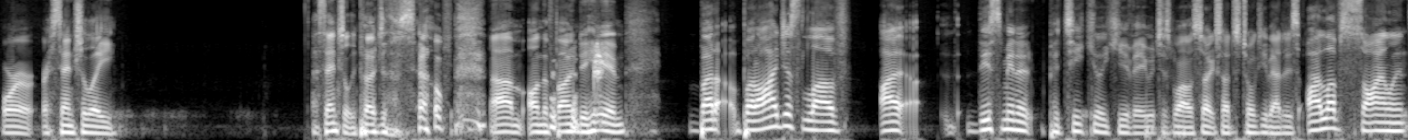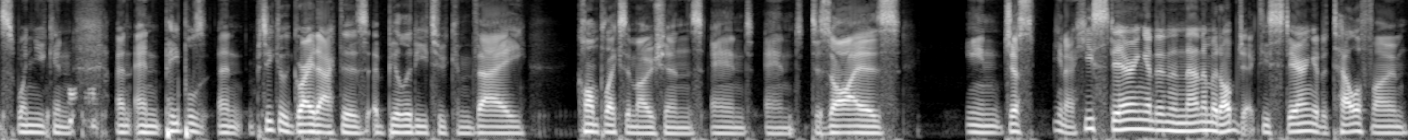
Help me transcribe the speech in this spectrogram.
or essentially essentially perjure themselves um, on the phone to him. But but I just love I this minute particularly QV, which is why I was so excited to talk to you about it, is I love silence when you can and and people's and particularly great actors' ability to convey complex emotions and and desires in just you know he's staring at an inanimate object. He's staring at a telephone.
